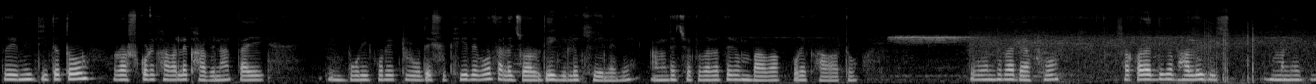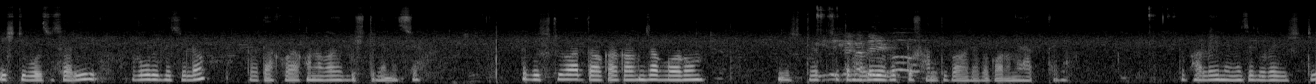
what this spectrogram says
তো এমনি দিতে তো রস করে খাওয়ালে খাবে না তাই বড়ি করে একটু রোদে শুকিয়ে দেবো তাহলে জল দিয়ে গিলে খেয়ে নেবে। আমাদের ছোটোবেলাতে এরকম বাবা করে খাওয়াতো। তো বন্ধুরা দেখো সকালের দিকে ভালোই বৃষ্টি মানে বৃষ্টি বলছি সরি রোদ উঠেছিলো। তো দেখো এখন আবার বৃষ্টি নেমেছে। তো বৃষ্টি হওয়ার দরকার কারণ যা গরম বৃষ্টি হচ্ছে তো ভালোই হবে একটু শান্তি পাওয়া যাবে গরমের হাত থেকে। তো ভালোই নেমেছে জোরে বৃষ্টি।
